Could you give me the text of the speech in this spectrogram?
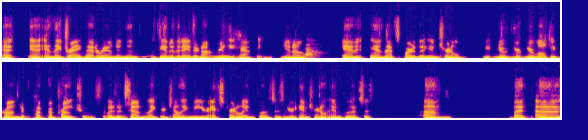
uh, and, and, they drag that around. And then at the end of the day, they're not really happy, you know? Yeah. And, and that's part of the internal your, your, your multi-pronged ap- approach was what it sounded like you're telling me your external influences and your internal influences um, but uh,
